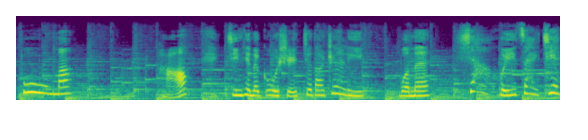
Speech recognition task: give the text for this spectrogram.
不吗？好，今天的故事就到这里，我们下回再见。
